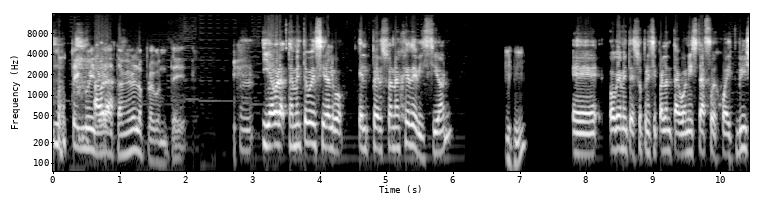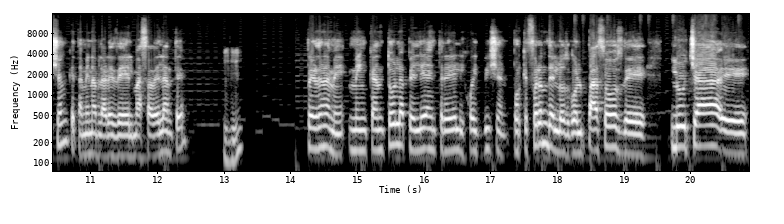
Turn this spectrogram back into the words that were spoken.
No tengo idea, también me lo pregunté. Y ahora, también te voy a decir algo. El personaje de Visión, eh, obviamente su principal antagonista fue White Vision, que también hablaré de él más adelante. Perdóname, me encantó la pelea entre él y White Vision, porque fueron de los golpazos de lucha, eh,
